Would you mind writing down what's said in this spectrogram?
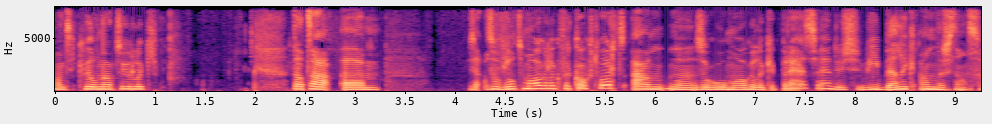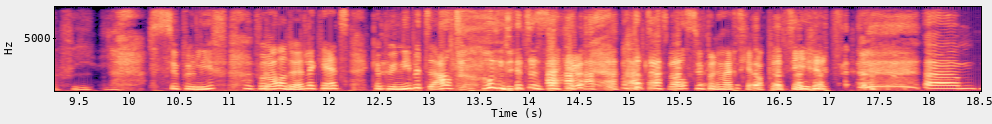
Want ik wil natuurlijk dat dat um, ja, zo vlot mogelijk verkocht wordt aan een zo goed mogelijke prijs. Hè. Dus wie bel ik anders dan Sophie? Ja. Super lief. Voor alle duidelijkheid, ik heb u niet betaald om dit te zeggen, maar het is wel super hard geapprecieerd. Um,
